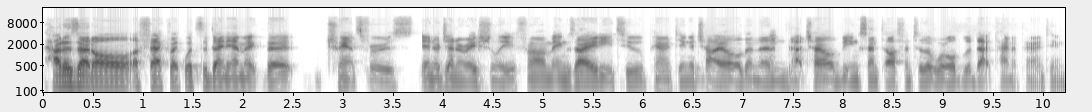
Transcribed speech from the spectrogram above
how does that all affect like what's the dynamic that transfers intergenerationally from anxiety to parenting a child and then that child being sent off into the world with that kind of parenting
